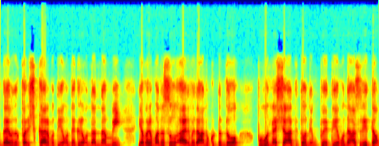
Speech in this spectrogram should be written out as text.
దేవునికి పరిష్కారము దేవుని దగ్గర ఉందని నమ్మి ఎవరి మనసు ఆయన మీద ఆనుకుంటుందో పూర్ణ శాంతితో నింపే దేవుణ్ణి ఆశ్రయిద్దాం.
